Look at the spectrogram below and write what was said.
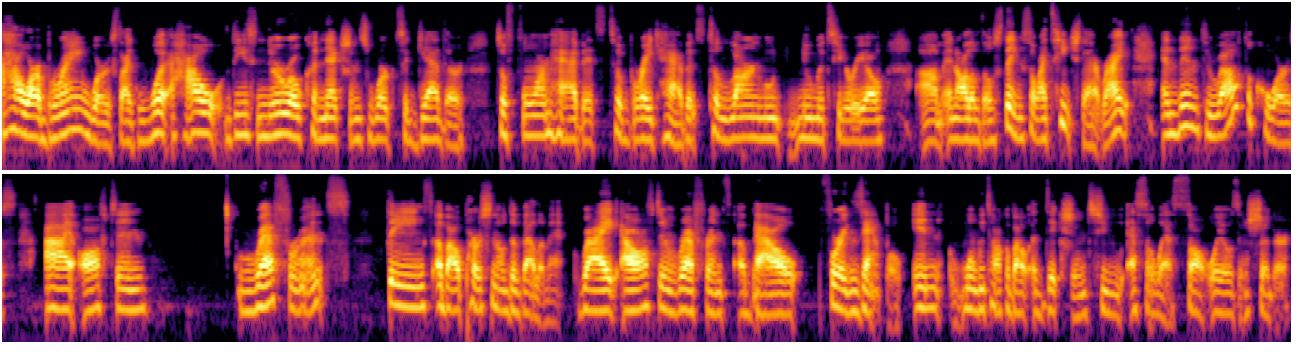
how our brain works like what how these neural connections work together to form habits to break habits to learn new material um, and all of those things. So i teach that right? And then throughout the course i often reference things about personal development right? I often reference about for example in when we talk about addiction to sos salt oils and sugar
